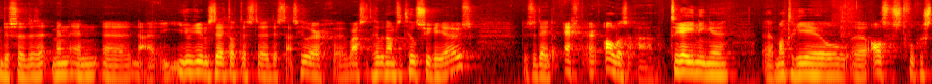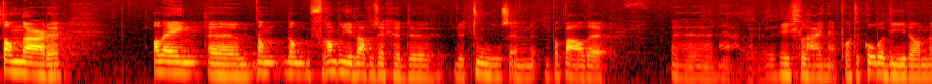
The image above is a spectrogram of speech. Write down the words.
dus men en nou, Jurians deed dat destijds heel erg, was dat heel, nam het heel serieus. Dus ze deden echt er alles aan. Trainingen, materieel, alles volgens standaarden. Alleen ehm, dan, dan verander je, laten we zeggen, de, de tools en bepaalde nou ja, richtlijnen en protocollen die je dan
